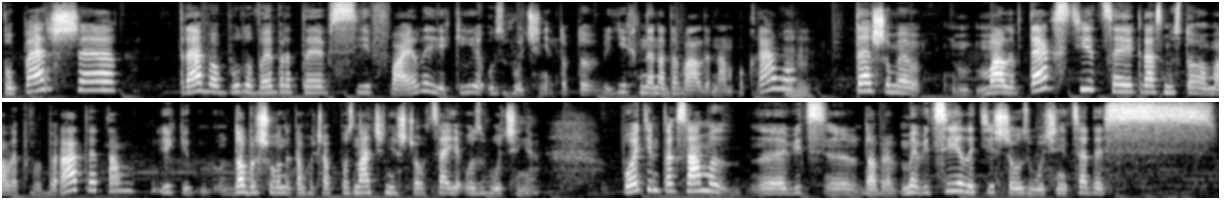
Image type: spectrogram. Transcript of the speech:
По-перше, треба було вибрати всі файли, які є озвучені, тобто їх не надавали нам окремо. Угу. Те, що ми мали в тексті, це якраз ми з того мали повибирати там. Які... Добре, що вони там хоча б позначені, що це є озвучення. Потім так само від... добре, ми відсіяли ті, що озвучені. Це десь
